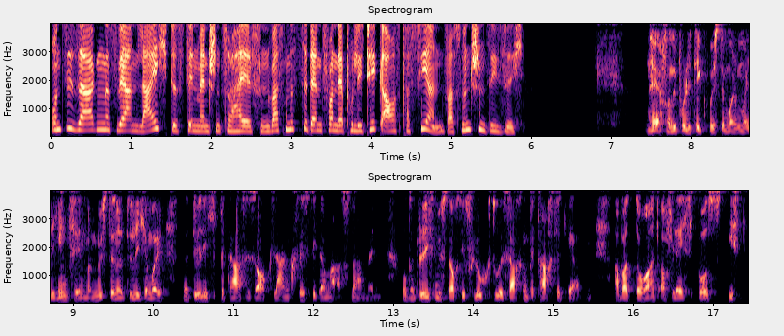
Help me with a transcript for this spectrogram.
Und Sie sagen, es wäre ein leichtes, den Menschen zu helfen. Was müsste denn von der Politik aus passieren? Was wünschen Sie sich? Naja, von der Politik müsste man mal hinsehen. Man müsste natürlich einmal, natürlich bedarf es auch langfristiger Maßnahmen. Und natürlich müssen auch die Fluchtursachen betrachtet werden. Aber dort auf Lesbos ist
